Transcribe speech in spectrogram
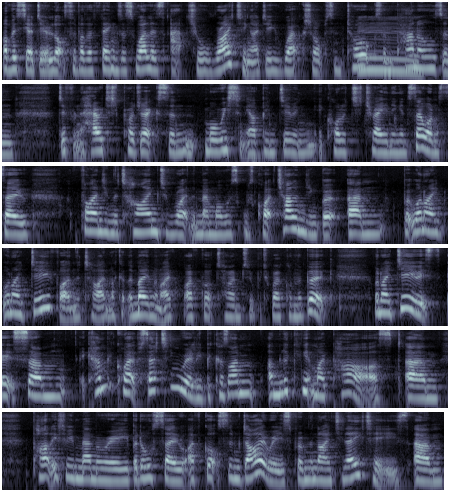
obviously I do lots of other things as well as actual writing. I do workshops and talks mm. and panels and different heritage projects, and more recently I've been doing equality training and so on. So finding the time to write the memoir was, was quite challenging. But um, but when I when I do find the time, like at the moment, I've, I've got time to, to work on the book. When I do, it's it's um, it can be quite upsetting really because I'm I'm looking at my past, um, partly through memory, but also I've got some diaries from the 1980s. Um,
